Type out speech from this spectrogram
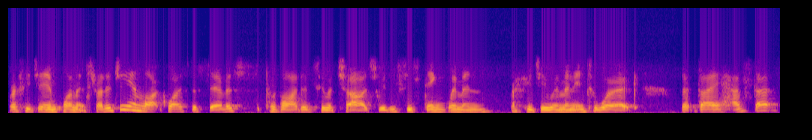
Refugee employment strategy and likewise the service providers who are charged with assisting women, refugee women into work, that they have that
